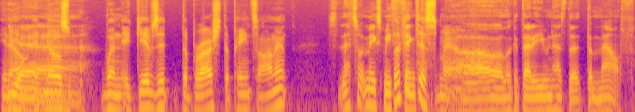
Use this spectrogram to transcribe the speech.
You know, it knows when it gives it the brush, the paint's on it. So that's what makes me think. Look at this, man. Oh, look at that! He even has the the mouth.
